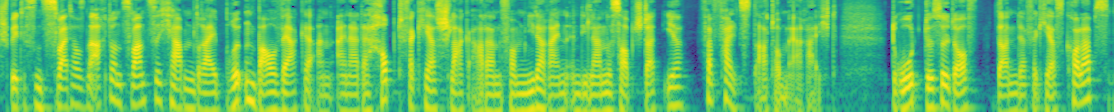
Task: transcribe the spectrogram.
Spätestens 2028 haben drei Brückenbauwerke an einer der Hauptverkehrsschlagadern vom Niederrhein in die Landeshauptstadt ihr Verfallsdatum erreicht. Droht Düsseldorf dann der Verkehrskollaps?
